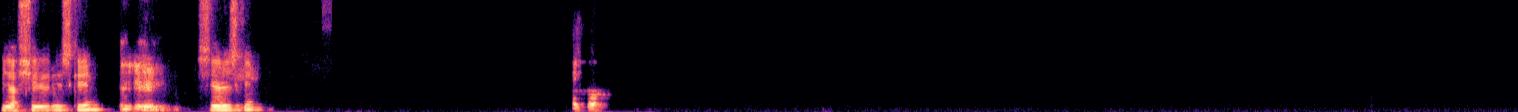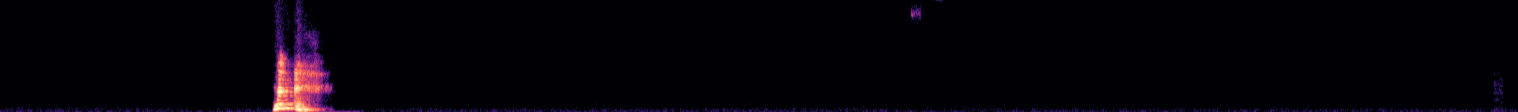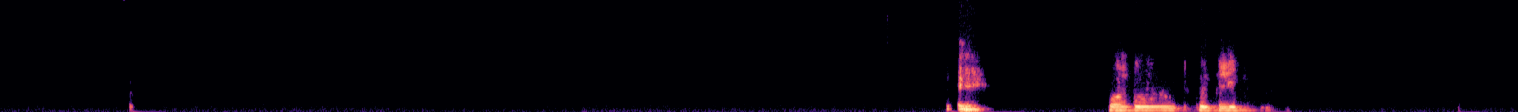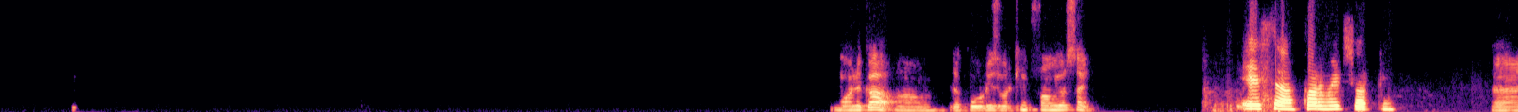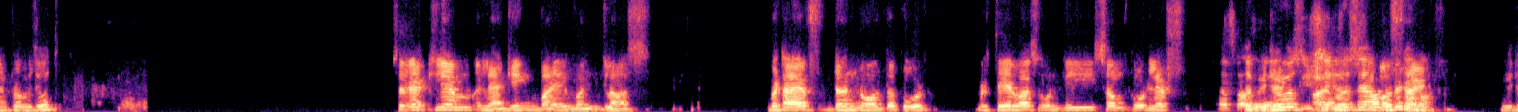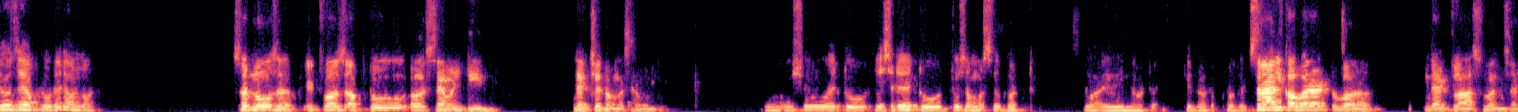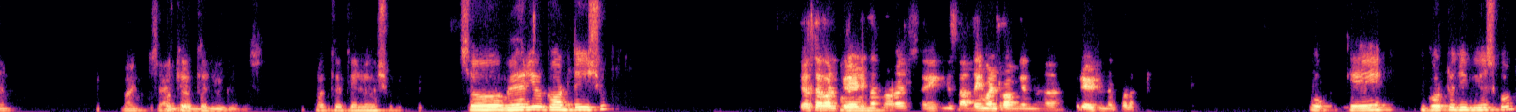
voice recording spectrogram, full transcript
Yeah, share screen. share screen. Yes, sir. Want to quickly. Monica, uh, the code is working from your side. Yes, sir. For me, it's working. And Prabhajot, Sir, actually, I'm lagging by one class, but I have done all the code. But there was only some code left. the videos, I videos was uploaded or not? Videos are uploaded or not? Sir, no, sir. It was up to uh, 17, lecture number 17. No issue. I told yesterday. I told to Samasya, but why not? Did not upload it. Sir, I'll cover it uh, that class once I. But Okay, okay. Okay, okay, no issue. So where you got the issue? Yes, sir, while creating the product, saying something went wrong in uh, creating the product. okay, go to the views code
